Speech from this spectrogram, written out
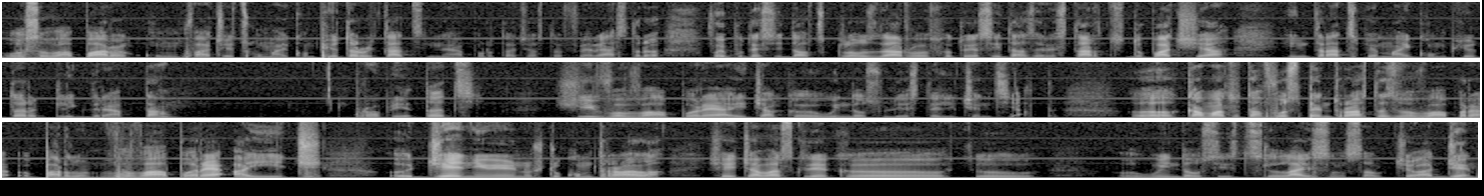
o să vă apară cum faceți cu My Computer. Uitați, ne-a apărut această fereastră. Voi puteți să-i dați close, dar vă sfătuiesc să-i dați restart. Și după aceea intrați pe My Computer, click dreapta, proprietăți și vă va apărea aici că Windows-ul este licențiat. Uh, cam atât a fost pentru astăzi, vă va apărea, pardon, vă va apărea aici uh, geniu, nu știu cum, tralala și aici va scrie că uh, Windows is license sau ceva gen.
